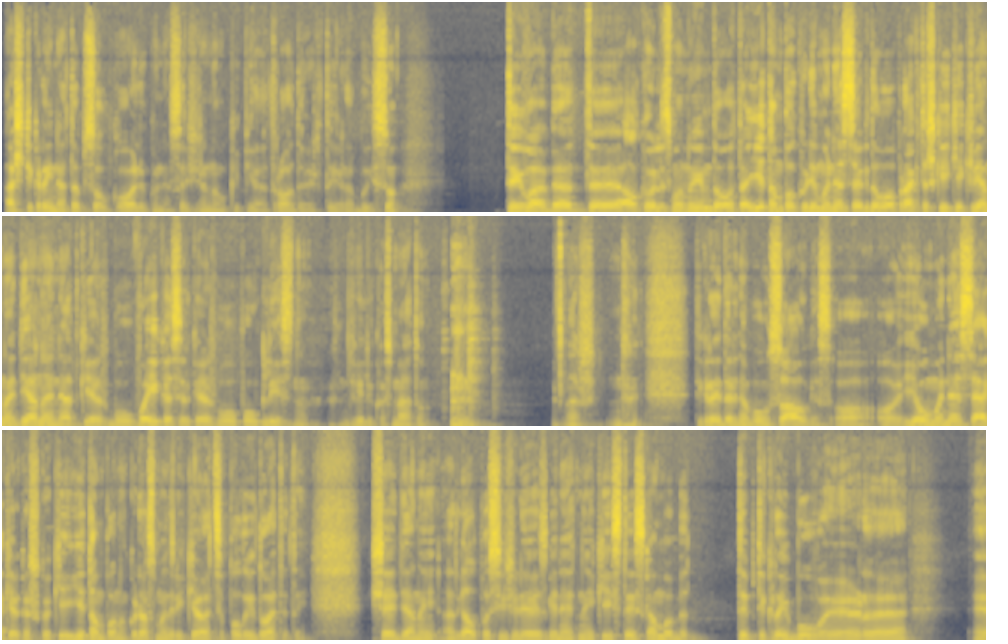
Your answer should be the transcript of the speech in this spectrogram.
Aš tikrai netapsiu alkoholiku, nes aš žinau, kaip jie atrodo ir tai yra baisu. Tai va, bet e, alkoholis man nuimdavo tą įtampą, kuri mane sekdavo praktiškai kiekvieną dieną, net kai aš buvau vaikas ir kai aš buvau paauglys, nu, 12 metų. Aš tikrai dar nebuvau suaugęs, o, o jau mane sekė kažkokie įtampa, nuo kurios man reikėjo atsipalaiduoti. Tai šiai dienai atgal pasižiūrėjus ganėtinai keistai skamba, bet taip tikrai buvo. Ir e,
